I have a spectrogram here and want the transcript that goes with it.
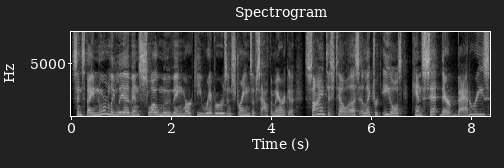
since they normally live in slow-moving, murky rivers and streams of South America, scientists tell us electric eels can set their batteries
